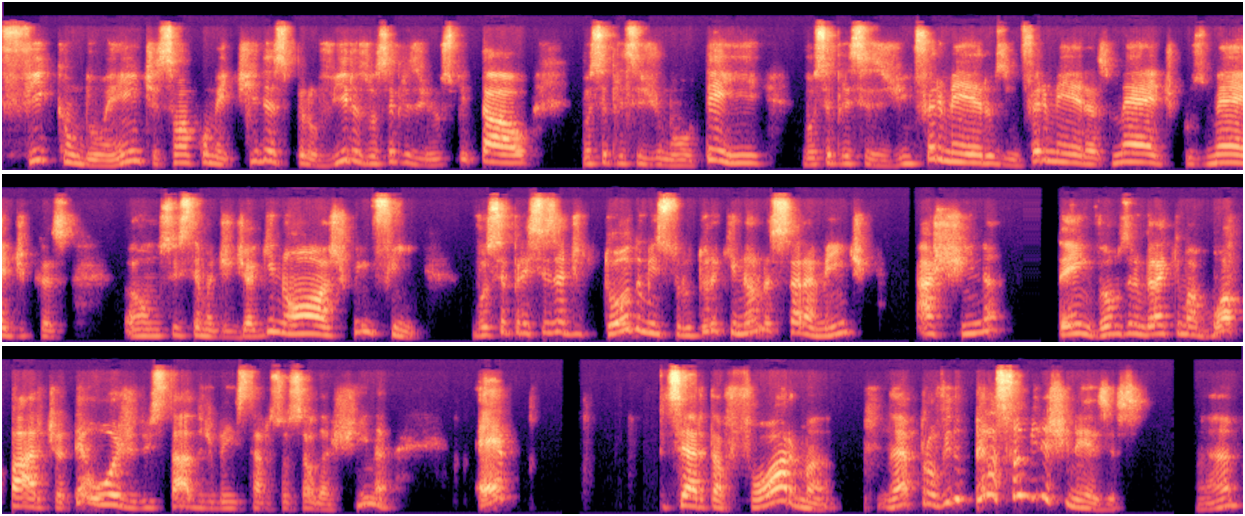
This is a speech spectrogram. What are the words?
ficam doentes, são acometidas pelo vírus, você precisa de um hospital, você precisa de uma UTI, você precisa de enfermeiros, enfermeiras, médicos, médicas, um sistema de diagnóstico, enfim. Você precisa de toda uma estrutura que não necessariamente a China tem. Vamos lembrar que uma boa parte, até hoje, do estado de bem-estar social da China é, de certa forma, né, provido pelas famílias chinesas. Né?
